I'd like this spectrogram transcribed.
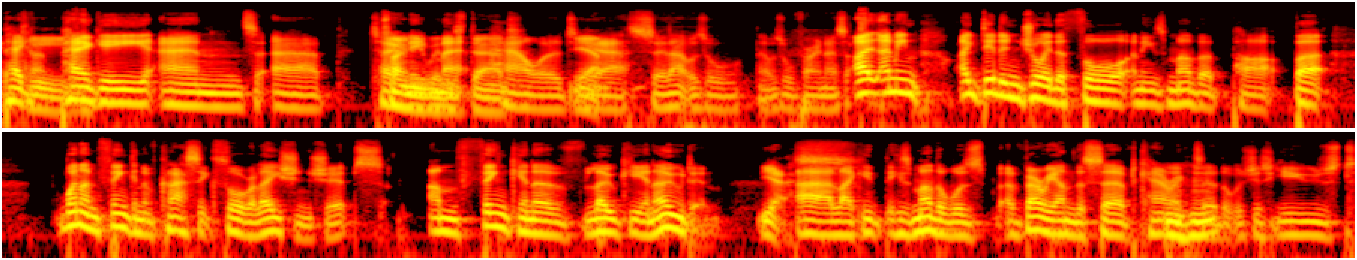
Peggy. Cap- Peggy, and uh, Tony, Tony met. Howard. Yeah. Yeah. so that was all. That was all very nice. I, I mean, I did enjoy the Thor and his mother part, but when I'm thinking of classic Thor relationships, I'm thinking of Loki and Odin. Yes. uh, like his mother was a very underserved character Mhm. that was just used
